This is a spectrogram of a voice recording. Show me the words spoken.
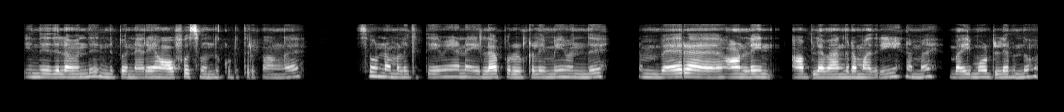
இந்த இதில் வந்து இந்த இப்போ நிறையா ஆஃபர்ஸ் வந்து கொடுத்துருக்காங்க. ஸோ நம்மளுக்கு தேவையான எல்லா பொருட்களையுமே வந்து நம்ம வேறு ஆன்லைன் ஆப்பில் வாங்குகிற மாதிரி நம்ம பை மோட்லேருந்தும்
